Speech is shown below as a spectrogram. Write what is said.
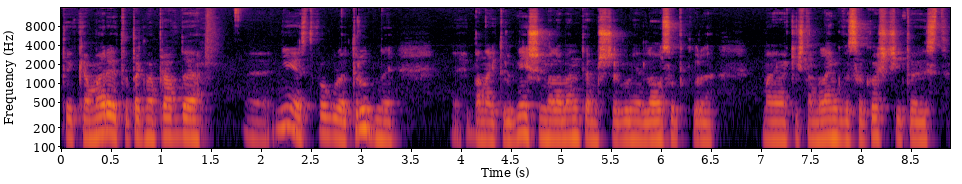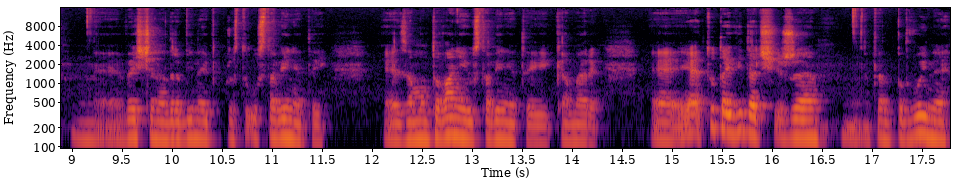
tej kamery to tak naprawdę e, nie jest w ogóle trudny. E, Chyba najtrudniejszym elementem, szczególnie dla osób, które mają jakiś tam lęk wysokości, to jest e, wejście na drabinę i po prostu ustawienie tej, e, zamontowanie i ustawienie tej kamery. E, Tutaj widać, że ten podwójny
